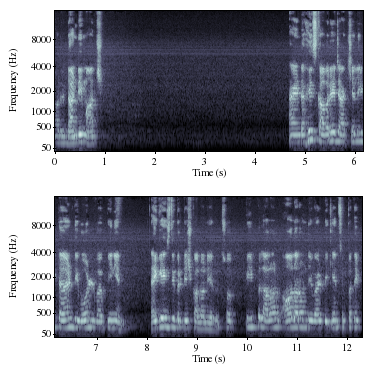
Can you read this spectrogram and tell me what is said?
or the Dandi March. And his coverage actually turned the world opinion against the British colonial rule. So people all, all around the world became sympathetic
